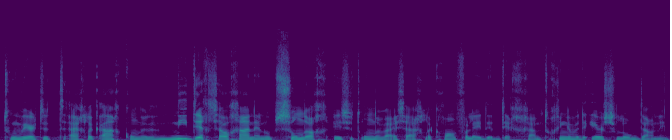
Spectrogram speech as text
Toen werd het eigenlijk aangekondigd dat het niet dicht zou gaan. En op zondag is het onderwijs eigenlijk gewoon volledig dicht gegaan. Toen gingen we de eerste lockdown in.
